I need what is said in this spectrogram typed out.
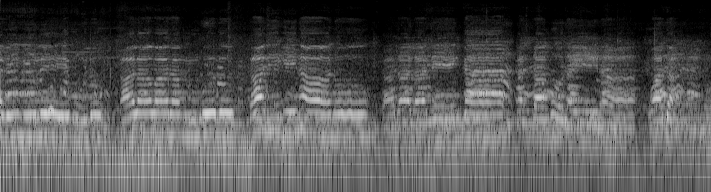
కలిమిలేములు కలవరంబులు కలిగినాను. కదలలేంకా కష్టములైన వదలను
